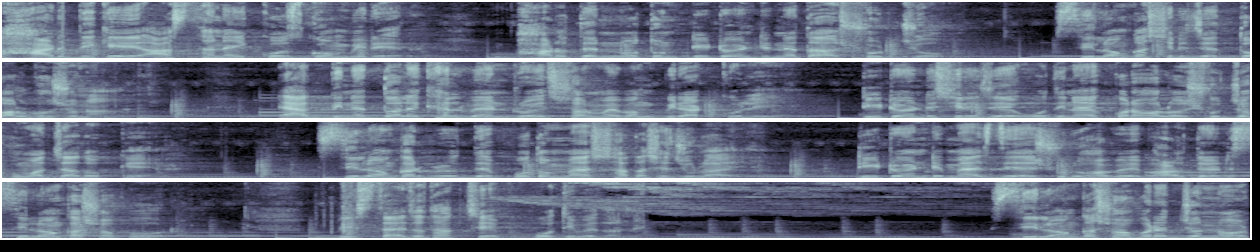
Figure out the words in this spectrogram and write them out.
হার্দিকে আস্থা নেই কোচ গম্ভীরের। ভারতের নতুন টি টোয়েন্টি নেতা সূর্য। শ্রীলঙ্কা সিরিজের দল ঘোষণা। একদিনের দলে খেলবেন রোহিত শর্মা এবং বিরাট কোহলি। টি টোয়েন্টি সিরিজে অধিনায়ক করা হলো সূর্যকুমার যাদবকে। শ্রীলঙ্কার বিরুদ্ধে প্রথম ম্যাচ সাতাশে জুলাই। টি টোয়েন্টি ম্যাচ দিয়ে শুরু হবে ভারতের শ্রীলঙ্কা সফর। বিস্তারিত থাকছে প্রতিবেদনে। শ্রীলঙ্কা সফরের জন্য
